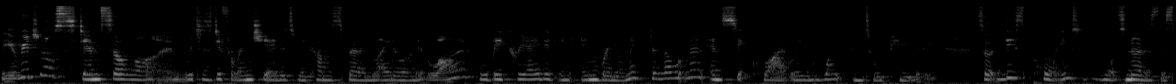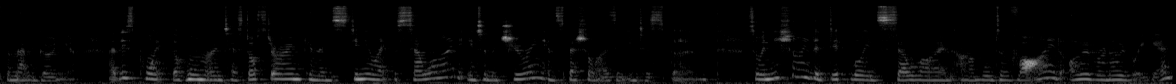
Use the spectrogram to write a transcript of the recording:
The original stem cell line, which is differentiated to become sperm later on in life, will be created in embryonic development and sit quietly and wait until puberty. So at this point, what's known as the spermatogonia, at this point the hormone testosterone can then stimulate the cell line into maturing and specializing into sperm. So initially the diploid cell line uh, will divide over and over again,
